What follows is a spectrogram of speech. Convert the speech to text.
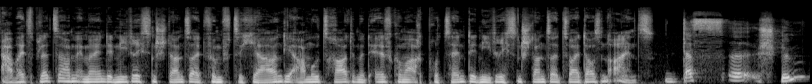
Arbeitsplätze haben immerhin den niedrigsten Stand seit 50 Jahren, die Armutsrate mit 11,8 Prozent, den niedrigsten Stand seit 2001. Das äh, stimmt,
